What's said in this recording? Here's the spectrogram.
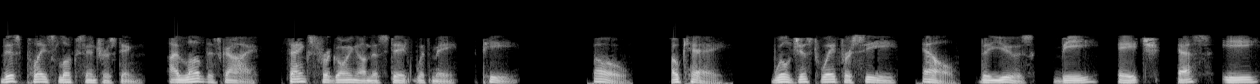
This place looks interesting. I love this guy. Thanks for going on this date with me, P. Oh. Okay. We'll just wait for C, L, the U's, B, H, S, E,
